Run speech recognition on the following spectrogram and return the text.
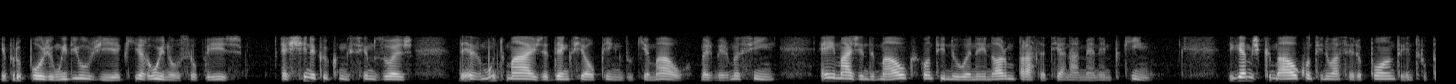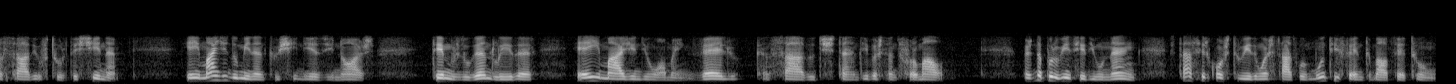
e propôs uma ideologia que arruinou o seu país. A China que conhecemos hoje deve muito mais a Deng Xiaoping do que a Mao, mas mesmo assim é a imagem de Mao que continua na enorme praça Tiananmen em Pequim. Digamos que Mao continua a ser a ponte entre o passado e o futuro da China. E a imagem dominante que os chineses e nós temos do grande líder é a imagem de um homem velho, cansado, distante e bastante formal. Mas na província de Yunnan está a ser construída uma estátua muito diferente de Mao Tse-tung.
